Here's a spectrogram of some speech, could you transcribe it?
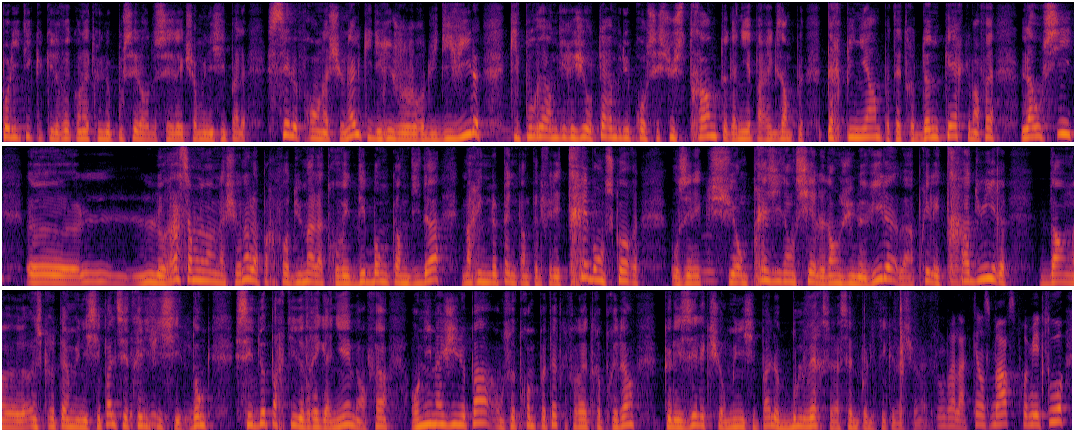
politique qui devrait connaître une poussée lors de ces élections municipales, c'est le Front National qui dirige aujourd'hui 10 villes, qui pourrait en diriger au terme du processus 30, gagner par exemple Perpignan, peut-être Dunkerque. Mais enfin, là aussi, euh, le Rassemblement national a parfois du mal à trouver des bons candidats. Marine Le Pen, quand elle fait des très bons scores aux élections présidentielles dans une ville, bah, après les traduire dans euh, un scrutin municipal, c'est très difficile. Donc ces deux partis devraient gagner, mais enfin, on n'imagine pas, on se trompe peut-être, il faudrait être prudent, que les élections municipales bouleversent la politique nationale. Voilà, 15 mars, premier tour.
